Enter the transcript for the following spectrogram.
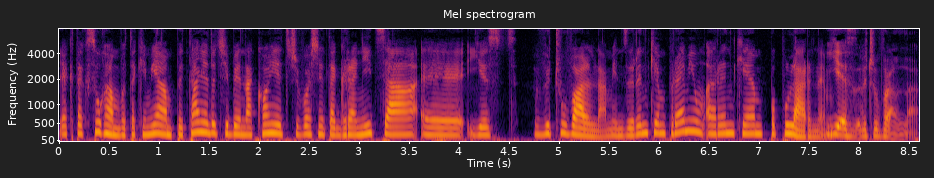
jak tak słucham, bo takie miałam pytanie do ciebie na koniec, czy właśnie ta granica y, jest wyczuwalna między rynkiem premium a rynkiem popularnym? Jest wyczuwalna.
